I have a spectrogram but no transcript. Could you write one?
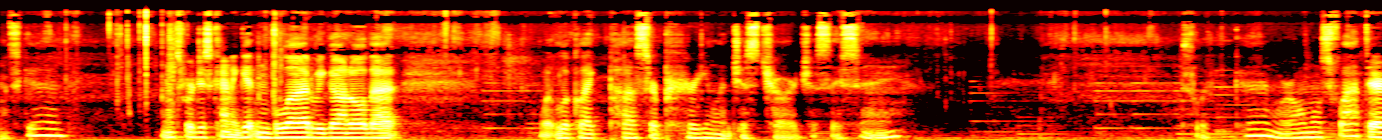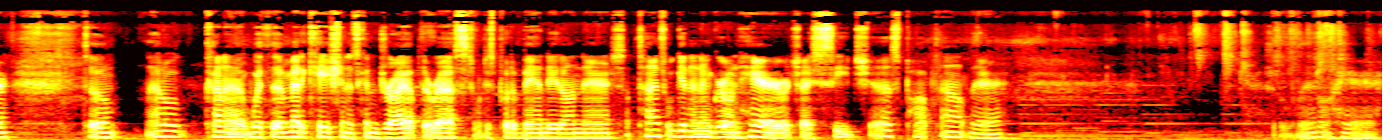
That's good. Once we're just kind of getting blood, we got all that, what look like pus or purulent discharge, as they say. It's looking good. We're almost flat there. So that'll kind of, with the medication, it's going to dry up the rest. We'll just put a Band-Aid on there. Sometimes we'll get an ingrown hair, which I see just popped out there There's a little hair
